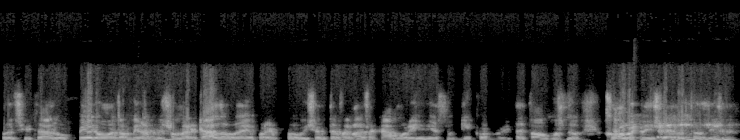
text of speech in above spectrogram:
por decirte algo, pero también hay mucho mercado de, por ejemplo, Vicente Fernández acaba de morir y es un ícono ahorita de todo el mundo, jóvenes y adultos dicen,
